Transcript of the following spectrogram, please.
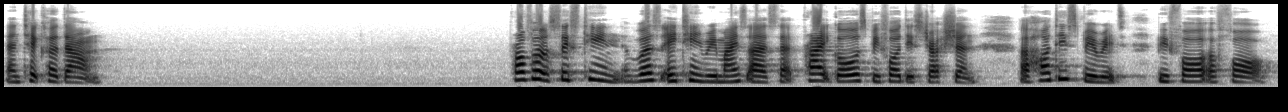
and take her down. Proverbs 16, verse 18 reminds us that pride goes before destruction, a haughty spirit before a fall.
